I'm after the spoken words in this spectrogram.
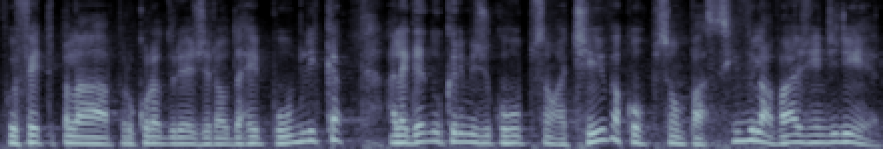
foi feita pela Procuradoria-Geral da República, alegando crimes de corrupção ativa, corrupção passiva e lavagem de dinheiro.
